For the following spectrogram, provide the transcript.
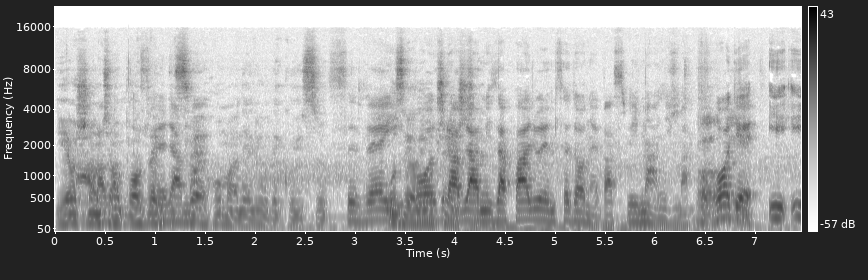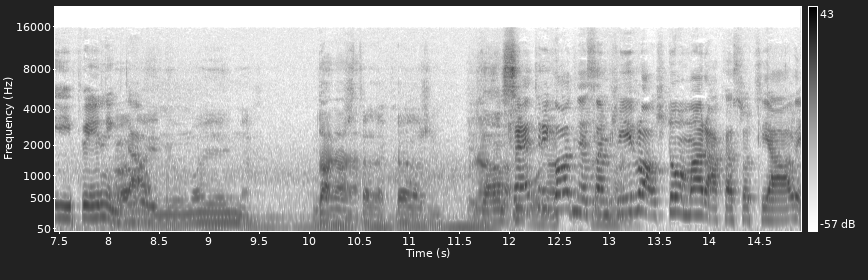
I evo što Hvala ćemo pozdraviti sve humane ljude koji su Sve i uzeli pozdravljam učešće. i zahvaljujem se do neba svima njima. Hvala God je im. i, i pening dao. Ali mi u moje ime, Da, da, šta da. da kažem. Dana. Četiri godine sam živjela od 100 maraka socijale.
